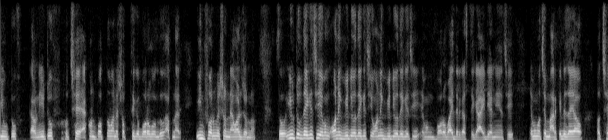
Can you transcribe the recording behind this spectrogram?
ইউটিউব কারণ ইউটিউব হচ্ছে এখন বর্তমানে সব থেকে বড় বন্ধু আপনার ইনফরমেশন নেওয়ার জন্য। তো ইউটিউব দেখেছি এবং অনেক ভিডিও দেখেছি, অনেক ভিডিও দেখেছি এবং বড় ভাইদের কাছ থেকে আইডিয়া নিয়েছি। এবং হচ্ছে মার্কেটে যাইও হচ্ছে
